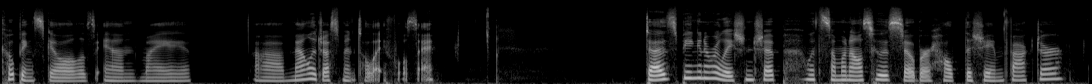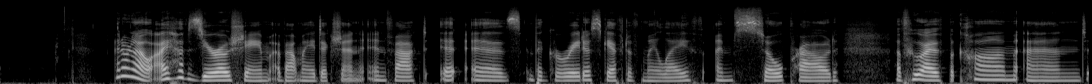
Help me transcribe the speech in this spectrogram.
coping skills and my uh, maladjustment to life, we'll say. Does being in a relationship with someone else who is sober help the shame factor? I don't know. I have zero shame about my addiction. In fact, it is the greatest gift of my life. I'm so proud of who I've become and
